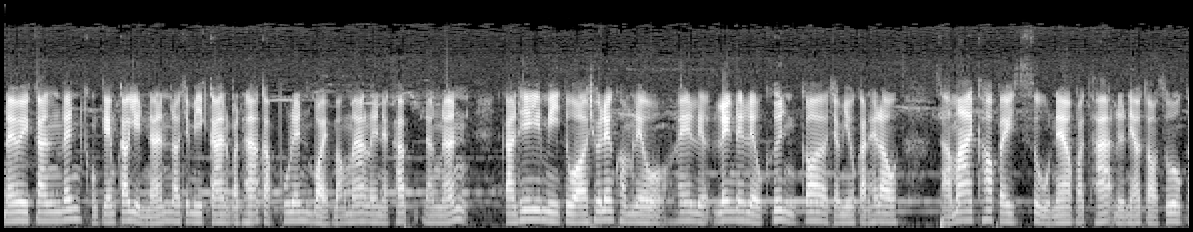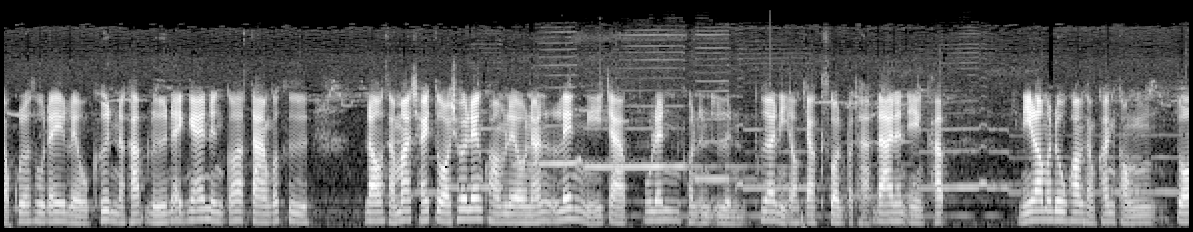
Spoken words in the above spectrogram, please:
ในการเล่นของเกมก้าวหยินนั้น เราจะมีการปะทะกับผู้เล่นบ่อยมากๆเลยนะครับ ดังนั้นการที่มีตัวช่วยเร่งความเร็วให้เร่งได้เร็วขึ้น ก็จะมีโอกาสให้เรา สามารถเข้าไปสู่แนวปะทะ หรือแนวต่อสู้กับคู่ต่อสู้ได้เร็วขึ้นนะครับ หรือในแง่หนึ่งก็ตามก็คือ เราสามารถใช้ตัวช่วยเร่งความเร็วนั้นเร่งหนีจากผู้เล่นคนอื่นๆ เพื่อหนีออกจากโซนปะทะได้นั่นเองครับทีนี้เรามาดูความสำคัญของตัว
